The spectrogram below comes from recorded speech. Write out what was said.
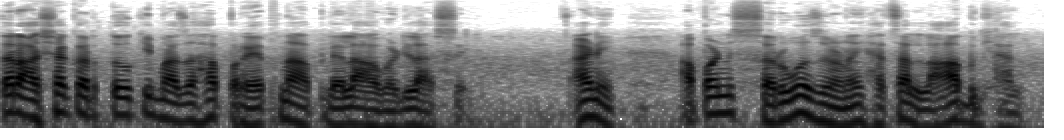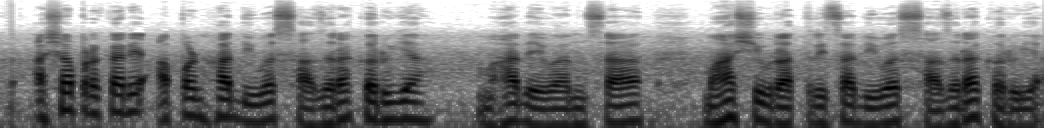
तर आशा करतो की माझा हा प्रयत्न आपल्याला आवडला असेल. आणि आपण सर्वजण ह्याचा लाभ घ्याल. अशा प्रकारे आपण हा दिवस साजरा करूया. महादेवांचा महाशिवरात्रीचा दिवस साजरा करूया.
